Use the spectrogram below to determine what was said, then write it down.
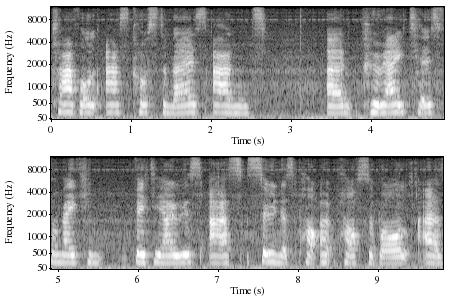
travel as customers and um, creators for making videos as soon as po uh, possible as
